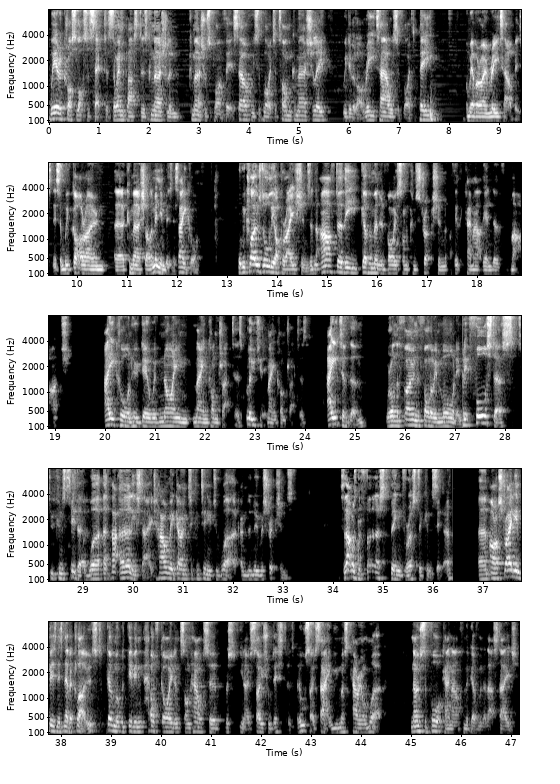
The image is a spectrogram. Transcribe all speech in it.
we're across lots of sectors. So Emplas does commercial and commercial supply for itself. We supply to Tom commercially. We do a lot of retail. We supply to Pete, and we have our own retail business, and we've got our own uh, commercial aluminium business, Acorn. But we closed all the operations, and after the government advice on construction, I think that came out at the end of March, Acorn, who deal with nine main contractors, blue chip main contractors, eight of them were on the phone the following morning. But it forced us to consider work at that early stage how we're going to continue to work under new restrictions. So that was the first thing for us to consider. Um, our Australian business never closed. Government was giving health guidance on how to, you know, social distance, but also saying you must carry on work. No support came out from the government at that stage.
